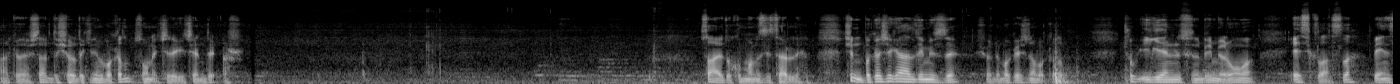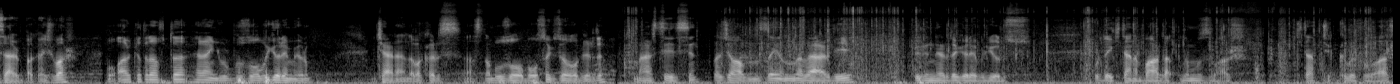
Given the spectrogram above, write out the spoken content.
arkadaşlar dışarıdakine bir bakalım sonra içeri geçelim tekrar. Sadece dokunmanız yeterli. Şimdi bagaja geldiğimizde şöyle bagajına bakalım. Çok ilgilenirsiniz bilmiyorum ama S-Class'la benzer bir bagaj var. Bu arka tarafta herhangi bir buzdolabı göremiyorum. İçeriden de bakarız. Aslında buzdolabı olsa güzel olabilirdi. Mercedes'in aracı aldığınızda yanına verdiği ürünleri de görebiliyoruz. Burada iki tane bardaklığımız var. Kitapçık kılıfı var.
